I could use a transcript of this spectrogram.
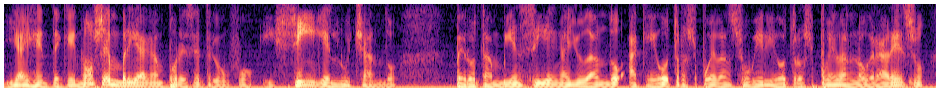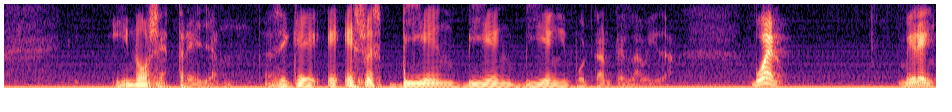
Y hay gente que no se embriagan por ese triunfo y siguen luchando pero también siguen ayudando a que otros puedan subir y otros puedan lograr eso y no se estrellan. Así que e, eso es bien, bien, bien importante en la vida. Bueno, miren,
